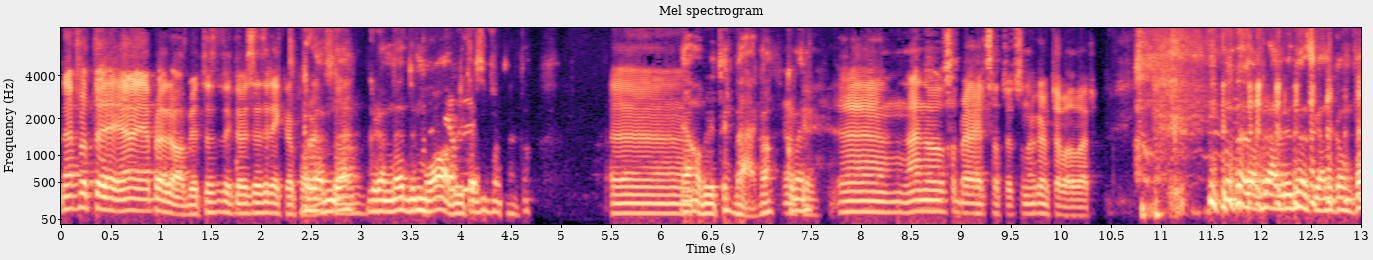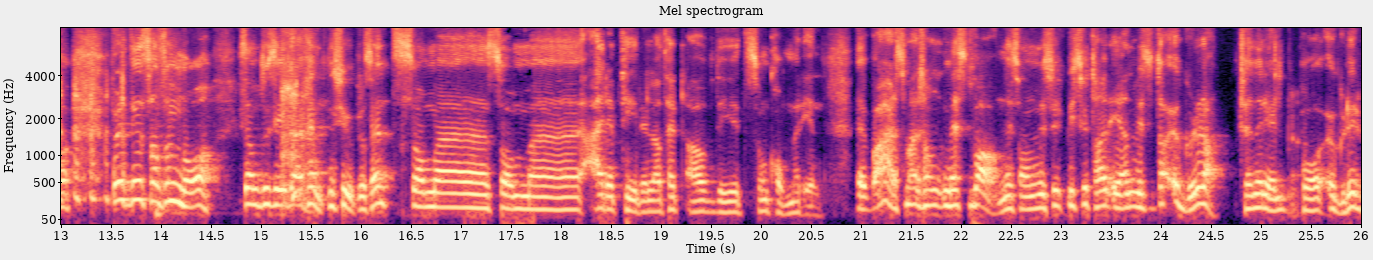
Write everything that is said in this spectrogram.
Nei, for at eh, jeg, jeg pleier å avbryte, så tenkte jeg hvis jeg rekker opp Glem hånden, det. så glem det. Du må avbryte. så får du sagt eh, Jeg avbryter hver gang. Kom igjen. Uh, nei, nå så ble jeg helt satt ut, så nå glemte jeg hva det var. Da får jeg avbryte neste gang du kommer på. For det er sånn som nå. Ikke sant? Du sier det er 15-20% som, eh, som eh, er reptilrelatert av de som kommer inn. Eh, Hva er det som er sånn mest vanlig sånn, hvis, vi, hvis, vi tar en, hvis vi tar øgler, da, generelt på øgler.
